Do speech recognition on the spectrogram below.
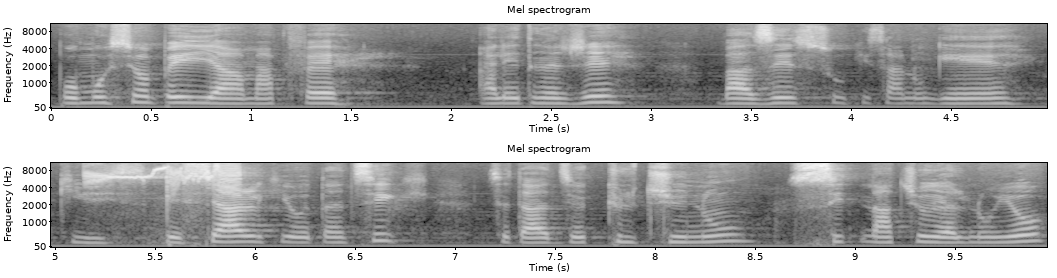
promotion pays à m'a fait à l'étranger, basé sur qui ça nous gagne, qui spécial, qui authentique, c'est-à-dire culture nous, site naturel nous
